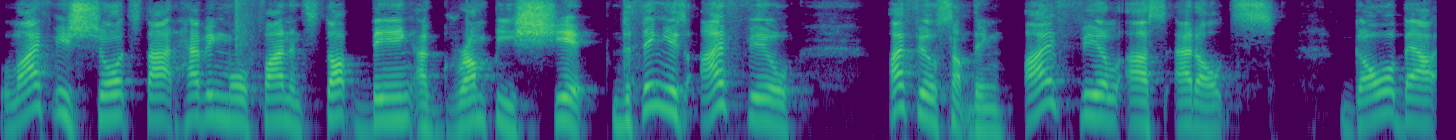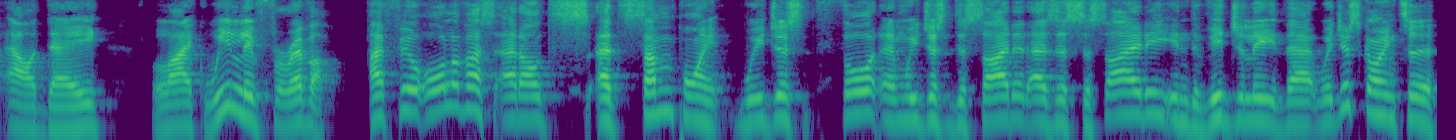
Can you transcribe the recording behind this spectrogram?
Life is short. Start having more fun and stop being a grumpy shit. The thing is, I feel, I feel something. I feel us adults go about our day like we live forever. I feel all of us adults at some point we just thought and we just decided as a society individually that we're just going to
